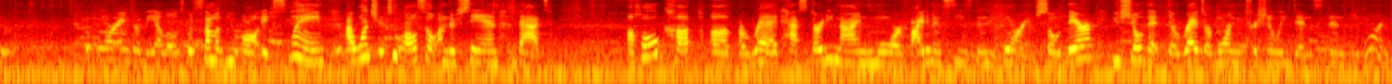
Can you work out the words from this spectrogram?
to the orange or the yellows, which some of you all explained, I want you to also understand that a whole cup of a red has 39 more vitamin C's than the orange. So there you show that the reds are more nutritionally dense than the orange.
